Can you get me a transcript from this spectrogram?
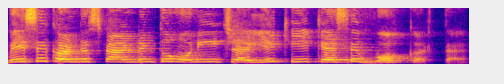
बेसिक अंडरस्टैंडिंग तो होनी ही चाहिए कि ये कैसे वर्क करता है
